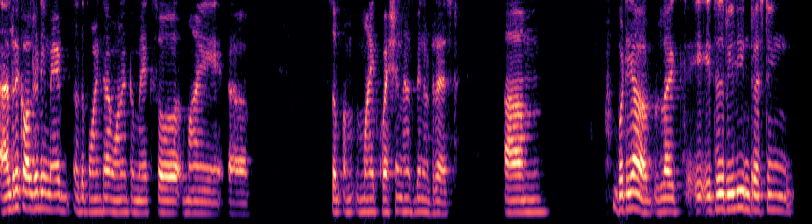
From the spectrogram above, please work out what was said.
Alric already made the point I wanted to make, so my uh, so um, my question has been addressed. Um, but yeah, like it's a really interesting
